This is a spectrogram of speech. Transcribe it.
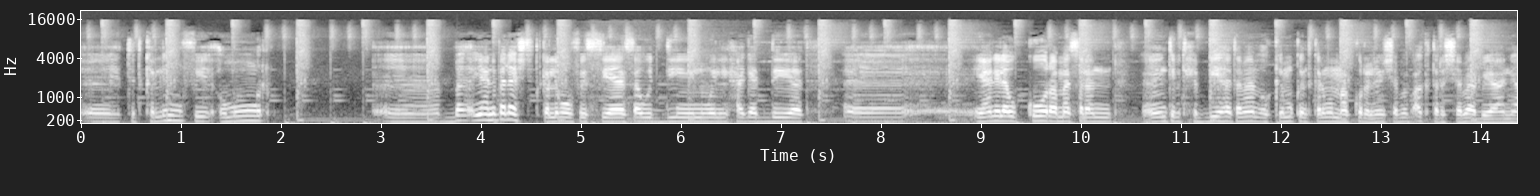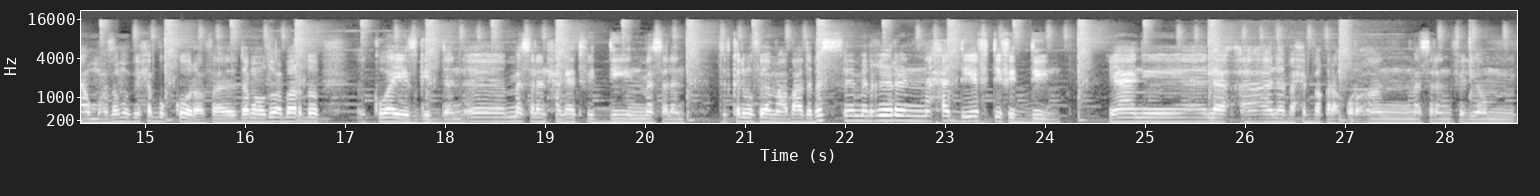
آه، تتكلموا في أمور آه، يعني بلاش تتكلموا في السياسة والدين والحاجات ديت. آه، يعني لو الكورة مثلا انت بتحبيها تمام أوكي ممكن تتكلموا مع الكورة لأن الشباب أكتر الشباب يعني أو معظمهم بيحبوا الكورة فده موضوع برضه كويس جدا. مثلا حاجات في الدين مثلا تتكلموا فيها مع بعض بس من غير إن حد يفتي في الدين. يعني لا أنا بحب أقرأ قرآن مثلا في اليوم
